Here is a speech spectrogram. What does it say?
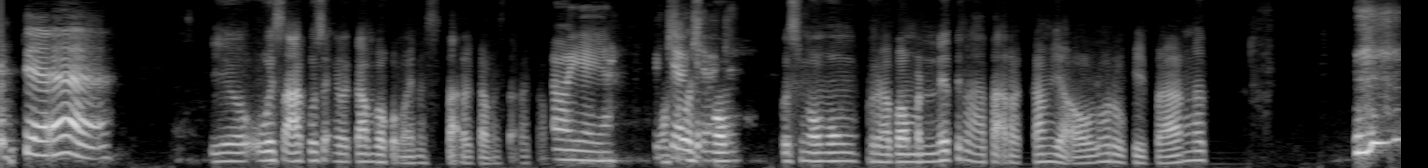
ada Iya, wis aku sing ngerekam pokok main tak rekam, tak rekam. oh iya ya oke wis ngomong berapa menit lah tak rekam ya Allah rugi banget.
